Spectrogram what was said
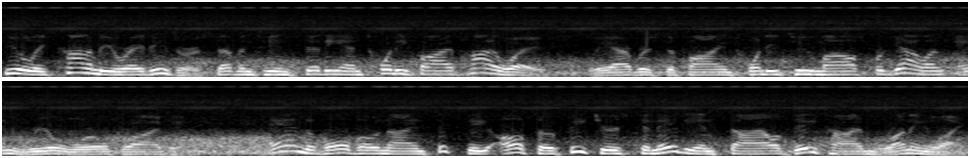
fuel economy ratings are 17 city and 25 highway. We average to find 22 miles per gallon in real-world driving. And the Volvo 960 also features Canadian-style daytime running lights.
